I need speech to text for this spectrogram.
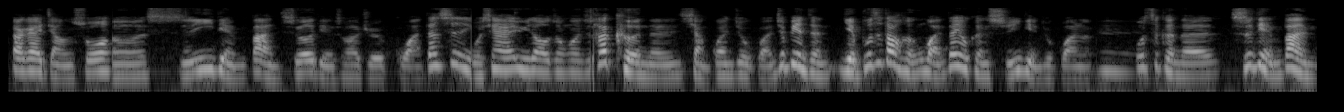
大概讲说，呃，十一点半、十二点的时候他就会关。但是我现在遇到的状况就是，他可能想关就关，就变成也不是到很晚，但有可能十一点就关了，嗯或是可能十点半，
